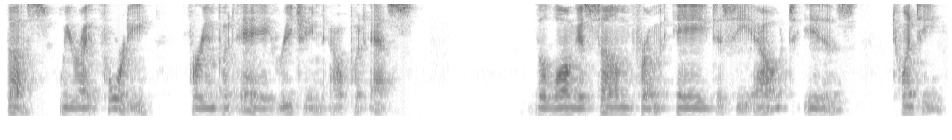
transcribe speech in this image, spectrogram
Thus, we write 40 for input A reaching output S. The longest sum from A to C out is 20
